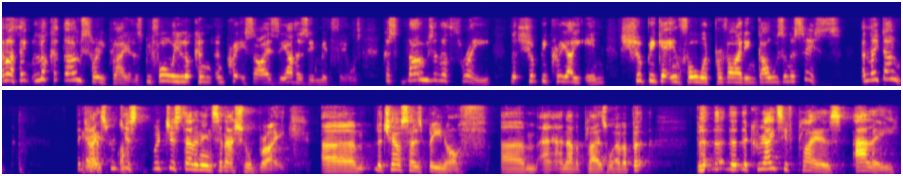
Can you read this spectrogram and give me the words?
And I think look at those three players before we look and, and criticise the others in midfield, because those are the three that should be creating, should be getting forward, providing goals and assists, and they don't. They don't. Guys, we just we just had an international break. Um, Celso's been off, um, and, and, other players, whatever. But but the, the, the creative players, Ali,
